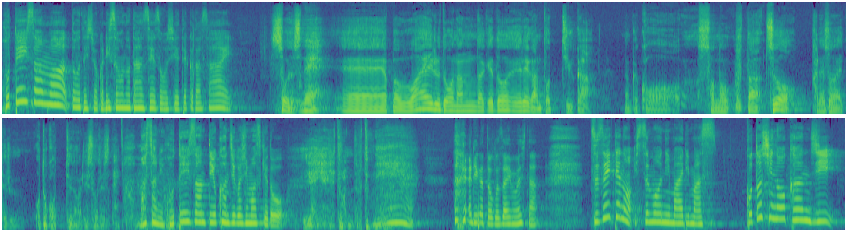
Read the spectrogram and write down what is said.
布袋さんはどうでしょうか？理想の男性像教えてください。そうですね、えー、やっぱワイルドなんだけどエレガントっていうかなんかこうその2つを兼ね備えてる男っていうのが理想ですね。まさに布袋さんっていう感じがしますけど。いやいやいやとんでもとんでもね ありがとうございました。続いての質問に参ります。今年の漢字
